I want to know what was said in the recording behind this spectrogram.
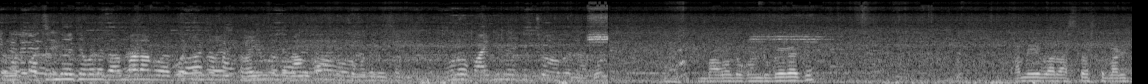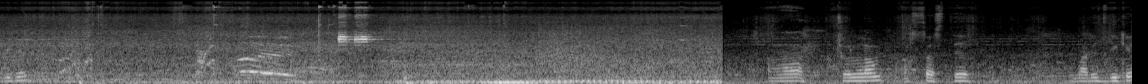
তোমার পছন্দ হয়েছে বলে দাম বাড়াবো আর পছন্দ হয়নি বলে দাম কমাবো আমাদের কোনো পাইকিনে কিচ্ছু হবে না। বাবা দোকান ঢুকে গেছে। আমি এবার আস্তে আস্তে বাড়ির দিকে। আহ, চললাম আস্তে আস্তে। বাড়ির দিকে।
